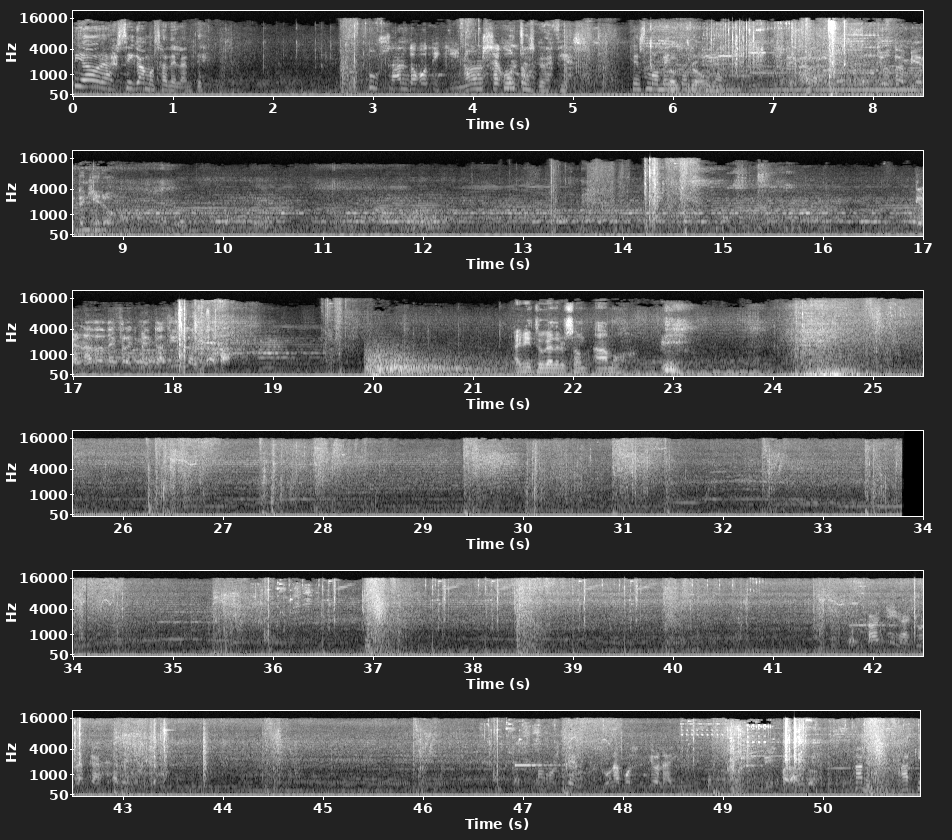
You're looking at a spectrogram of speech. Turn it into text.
Y ahora sigamos adelante. Usando botiquín. Un segundo. Muchas gracias. Es momento de tirar. De nada. Yo también te quiero. Granada de fragmentación lanzada. I need to gather some ammo.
